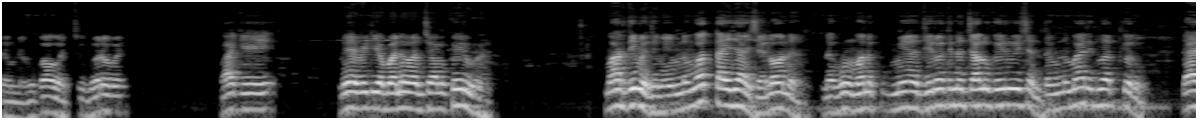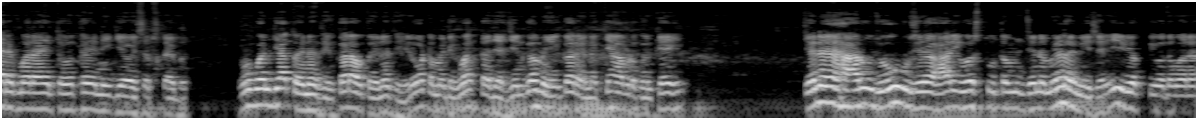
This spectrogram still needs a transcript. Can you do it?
તમને, હું કહું જ છું, બરાબર? બાકી મેં વીડિયો બનાવવાનું ચાલુ કર્યું હોય મારે ધીમે ધીમે એમને વધતા જાય છે લોને ને. હું મને, મેં જીરોથી ને ચાલુ કર્યું છે ને તમને મારી જ વાત કરું. ડાયરેક્ટ મારા અહીં તો થઈ નહીં ગયા હોય સબસ્ક્રાઈબર હું કોઈને કહેતોય નથી, કરાવતોય નથી. ઓટોમેટિક વધતા જાય, જેને ગમે એ કરે, ને ક્યાં આપણે કોઈ કહે જેને સારું જોવું છે સારી વસ્તુ તમે જેને મેળવવી છે એ વ્યક્તિઓ તમારે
